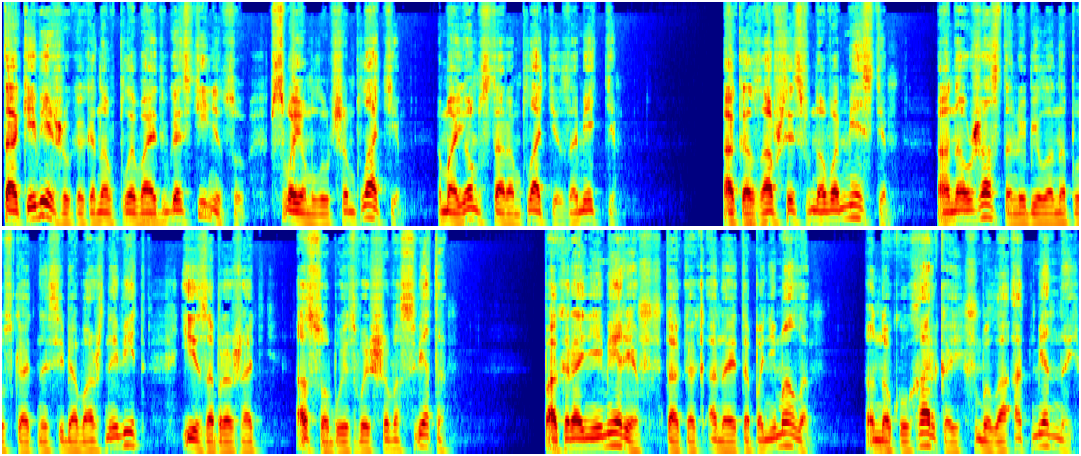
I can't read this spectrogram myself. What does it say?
Так и вижу, как она вплывает в гостиницу в своем лучшем платье, в моем старом платье, заметьте. Оказавшись в новом месте, она ужасно любила напускать на себя важный вид и изображать особу из высшего света. По крайней мере, так как она это понимала, но кухаркой была отменной.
